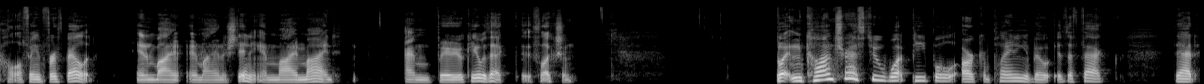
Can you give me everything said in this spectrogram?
Hall of Fame first ballot in my in my understanding, in my mind. I'm very okay with that selection. But in contrast to what people are complaining about is the fact that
